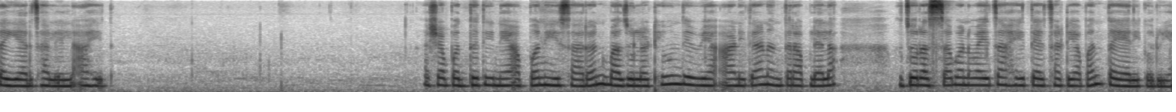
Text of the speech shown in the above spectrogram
तयार झालेलं आहेत अशा पद्धतीने आपण हे सारण बाजूला ठेवून देऊया आणि त्यानंतर आपल्याला जो रस्सा बनवायचा आहे त्यासाठी आपण तयारी करूया.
